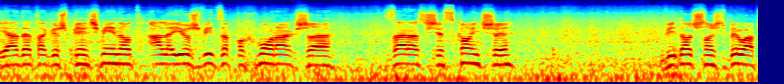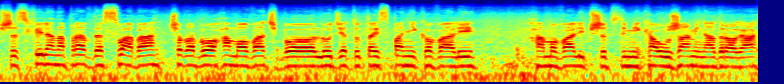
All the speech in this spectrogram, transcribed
Jadę tak już 5 minut, ale już widzę po chmurach, że zaraz się skończy. Widoczność była przez chwilę naprawdę słaba. Trzeba było hamować, bo ludzie tutaj spanikowali. Hamowali przed tymi kałużami na drogach.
